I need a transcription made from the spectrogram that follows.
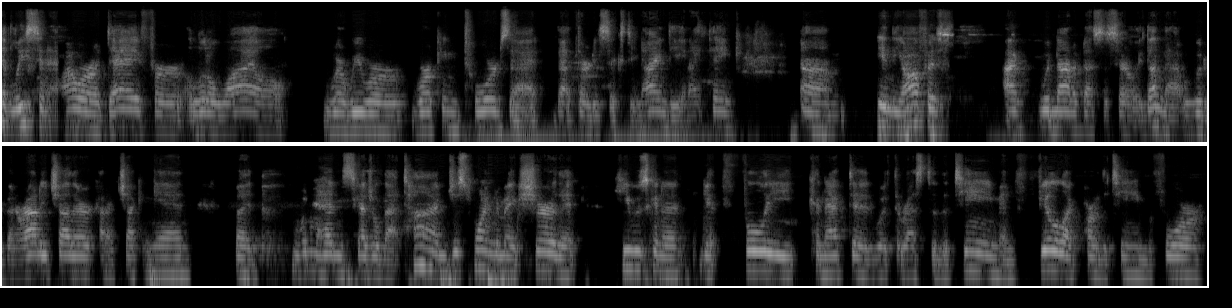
at least an hour a day for a little while where we were working towards that that 30 60 90 and i think um, in the office I would not have necessarily done that. We would have been around each other, kind of checking in, but went ahead and scheduled that time, just wanting to make sure that he was going to get fully connected with the rest of the team and feel like part of the team before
